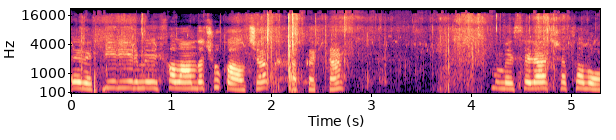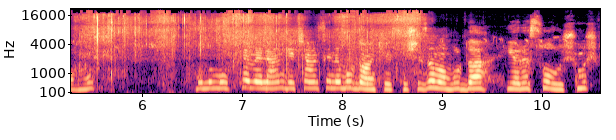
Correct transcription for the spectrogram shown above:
Evet 1.20 falan da çok alçak hakikaten. Bu mesela çatal olmuş. Bunu muhtemelen geçen sene buradan kesmişiz ama burada yarası oluşmuş.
